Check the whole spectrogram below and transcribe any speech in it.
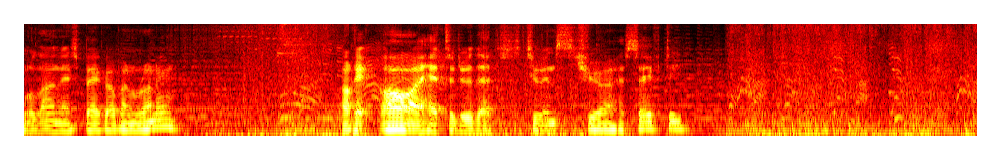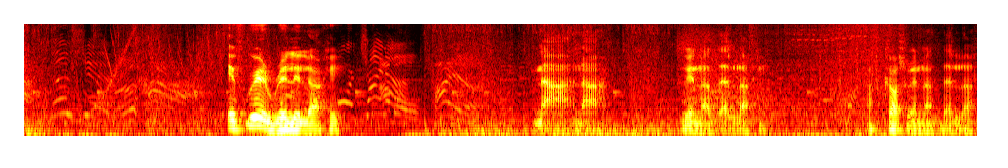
Mulan is back up and running. Okay, oh, I had to do that to ensure her safety. If we're really lucky. Nah, nah. We're not that lucky. Of course we're not that lucky.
